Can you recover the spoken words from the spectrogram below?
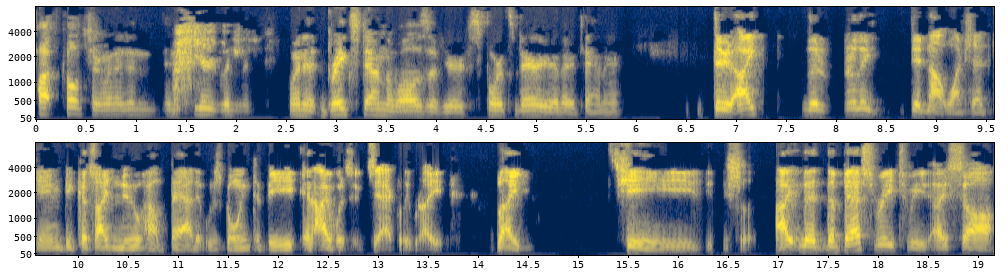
pop culture when it in, in when when it breaks down the walls of your sports barrier, there, Tanner. Dude, I literally did not watch that game because I knew how bad it was going to be, and I was exactly right. Like, jeez, I the the best retweet I saw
